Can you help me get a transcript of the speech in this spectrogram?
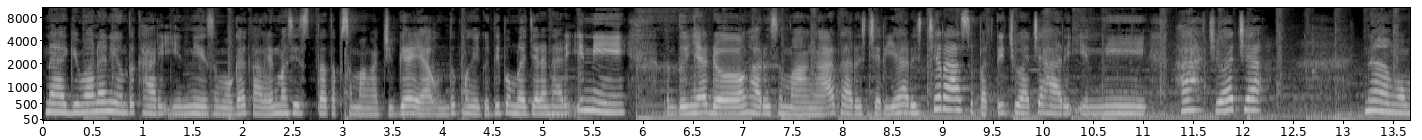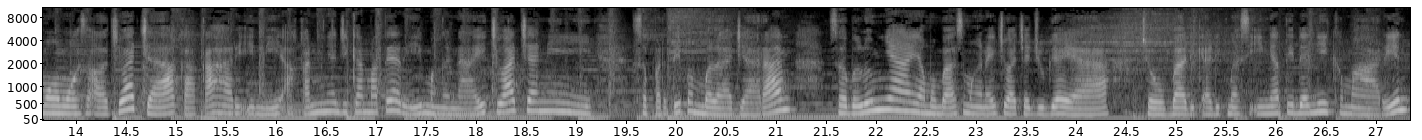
Nah, gimana nih untuk hari ini? Semoga kalian masih tetap semangat juga ya untuk mengikuti pembelajaran hari ini. Tentunya dong, harus semangat, harus ceria, harus cerah seperti cuaca hari ini. Hah, cuaca? Nah, ngomong-ngomong soal cuaca, kakak hari ini akan menyajikan materi mengenai cuaca nih. Seperti pembelajaran sebelumnya yang membahas mengenai cuaca juga ya. Coba adik-adik masih ingat tidak nih kemarin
